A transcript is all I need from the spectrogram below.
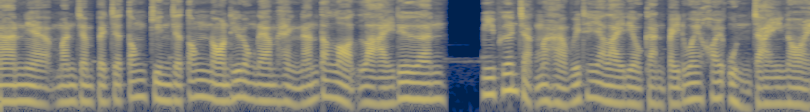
งานเนี่ย มันจำเป็นจะต้องกินจะต้องนอนที่โรงแรมแห่งนั้นตลอดหลายเดือน มีเพื่อนจากมหาวิทยาลัยเดียวกันไปด้วยค่อยอุ่นใจหน่อย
